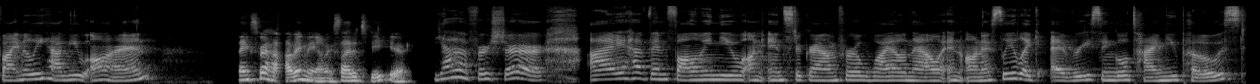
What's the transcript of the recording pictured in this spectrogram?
finally have you on. Thanks for having me. I'm excited to be here. Yeah, for sure. I have been following you on Instagram for a while now. And honestly, like every single time you post,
